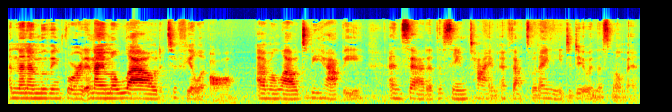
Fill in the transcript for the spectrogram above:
And then I'm moving forward, and I'm allowed to feel it all. I'm allowed to be happy and sad at the same time if that's what I need to do in this moment.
